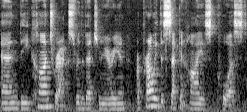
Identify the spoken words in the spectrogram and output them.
and the contracts for the veterinarian are probably the second highest cost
